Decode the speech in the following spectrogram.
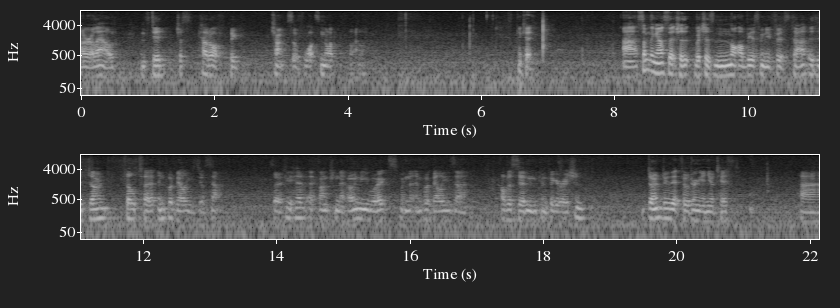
are allowed, instead just cut off big chunks of what's not allowed. Okay. Uh, something else that which is not obvious when you first start is don't filter input values yourself. So if you have a function that only works when the input values are of a certain configuration, don't do that filtering in your test. Uh,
